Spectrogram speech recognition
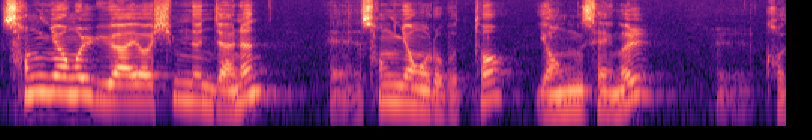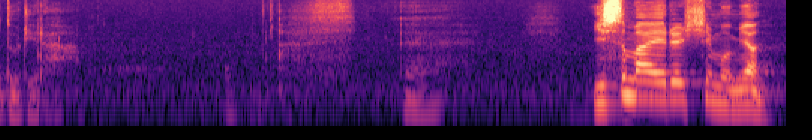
성령을 위하여 심는 자는 예, 성령으로부터 영생을 거두리라. 예, 이스마엘을 심으면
